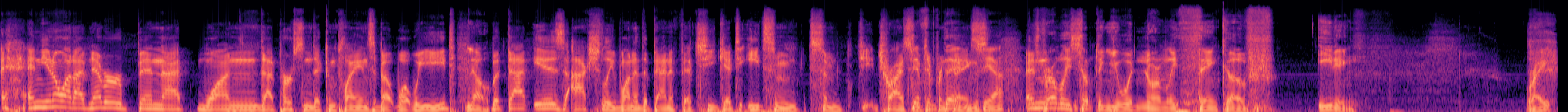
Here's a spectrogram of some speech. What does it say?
and you know what? I've never been that one that person that complains about what we eat. No. but that is actually one of the benefits. You get to eat some some try some Different different, things, things. yeah. and it's probably something you wouldn't normally think of eating. right?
